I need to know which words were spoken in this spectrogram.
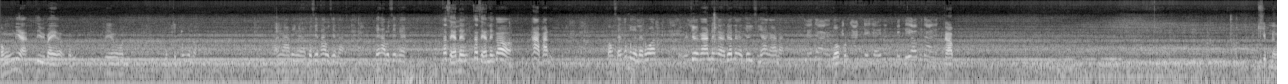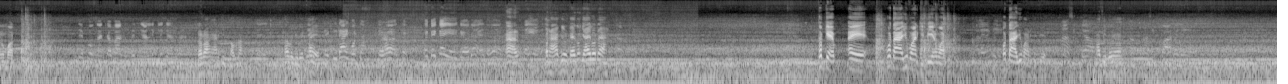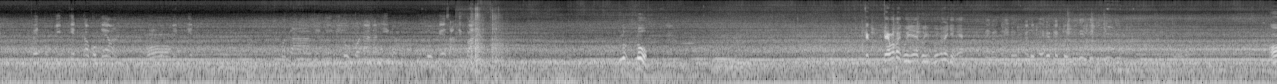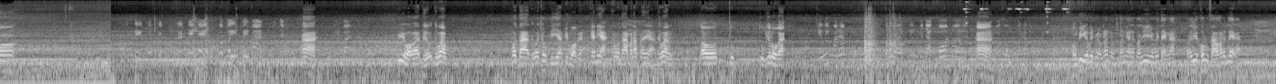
ของเนี่ยที่ไปกับผมมีคนผมจุดมือกันหรอกหางานได้ไง เปอร์เซ็นต์ห้าเปอร์เซ็นต์อะได้ห้าเปอร์เซ็นต์ไง ถ้าแสนหนึ่งถ้าแสนหนึ่งก็ห้าพันสองแสนก็หมื่นเลยนะวะเจองานหนึ่งอะเดือนหนึ่งอะเจอสี่ห้างานอะแล้วจะบอกคเป็นนงานใหญ่ๆนั้นแป๊บเดียวไม่ได้เลยครับคลิปหนึ่งหมดแต่พวกงานชาวบ้านมันเป็นงานเล็กๆกันแล้วน้องงานกินเขาเนาะถ้ามาอยู่ใกแต่ล้แต่คือได้หมดนะแต่ว่าถ้าถ้าใกล้ๆแกก็ได้แต่ว่าๆ อ่าไกลอะปัญหาคือแกต้องย้ายรถอะครับเท่าแก่ไอ้พ่อตาอายุประมาณกี่ปีนะวัดอะไรนะพี่พ่อตาอายุประมาณกี่ปีห้าสิบแล้วห้าสิบเลยไหมห้าสิบกว่าได้เลยเป็นยี่สิบเจ็ดเท่าผมแล้วอะอ๋อยี่สิบเจ็ดพ่อตาแกเคยมีลูกก่อนหน้านั้นอีกอะลูกแกสามสิบกว่าลูกลูกแกแกไม่ค่อยคุยไงคุยคุยไม่ค่อยเก่งไงไม่ค่อยคุยกับกับลูกเลยไม่ค่อยคุยอ๋อแต่ก็กับนัดแรกๆก็ไปไปบ้านจำอ่า ไปบ้านพี่บอกว่าถือถือว่าพ่อตาถือว่าโชคดีอะพี่บอกอะแค่เนี้ยถ้าพ่อตามารับมาเนี่ยถือว่าเราถูกถูกโฉลกอะแกวิ่งมารับตัววิ่งมาจากคอนมาอ่า มาส่งมารับ ของพี่ก็เป็นแบบนั้นเหมือนกันนะตอนที่ยังไม่แต่งนะตอนที่คบลูกสาวเขาแรกๆอะ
